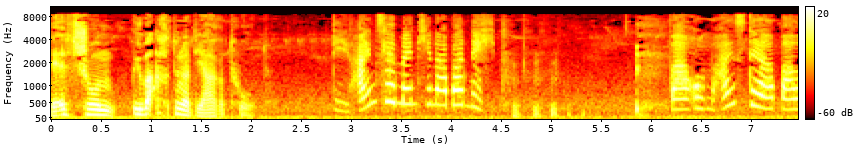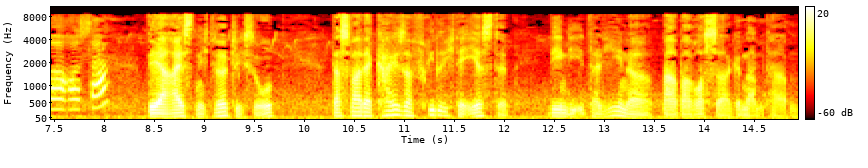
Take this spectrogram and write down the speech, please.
Der ist schon über 800 Jahre tot. Die Heinzelmännchen aber nicht. Warum heißt der Barbarossa? Der heißt nicht wirklich so. Das war der Kaiser Friedrich I., den die Italiener Barbarossa genannt haben.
